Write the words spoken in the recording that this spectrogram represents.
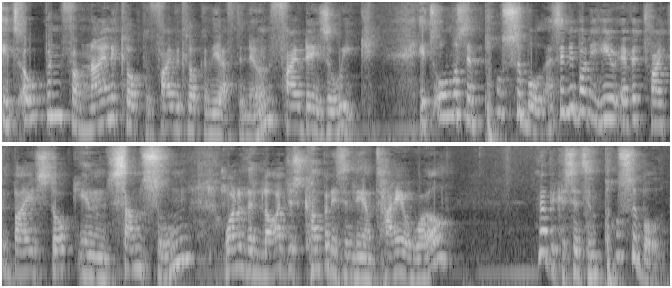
It's open from 9 o'clock to 5 o'clock in the afternoon, five days a week. It's almost impossible. Has anybody here ever tried to buy a stock in Samsung, one of the largest companies in the entire world? No, because it's impossible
